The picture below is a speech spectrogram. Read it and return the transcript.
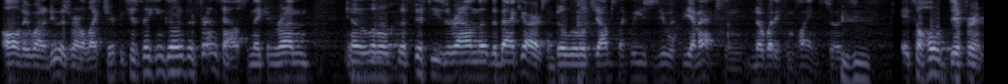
all they want to do is run electric because they can go to their friend's house and they can run, you know, the little the 50s around the, the backyards and build little jumps like we used to do with BMX, and nobody complains. So it's mm-hmm. it's a whole different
